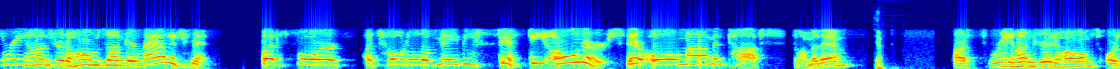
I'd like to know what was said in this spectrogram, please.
300 homes under management, but for a total of maybe 50 owners, they're all mom and pops. Some of them Yep. are 300 homes or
